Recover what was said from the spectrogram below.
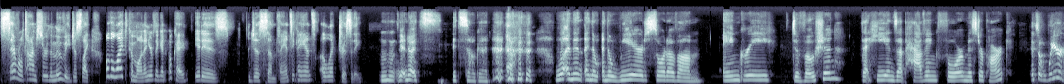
several times through the movie, just like, oh, the lights come on, and you're thinking, okay, it is just some fancy pants electricity. Mm-hmm. No, it's it's so good. Yeah. well, and then and the and the weird sort of um angry devotion that he ends up having for Mr. Park. It's a weird,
